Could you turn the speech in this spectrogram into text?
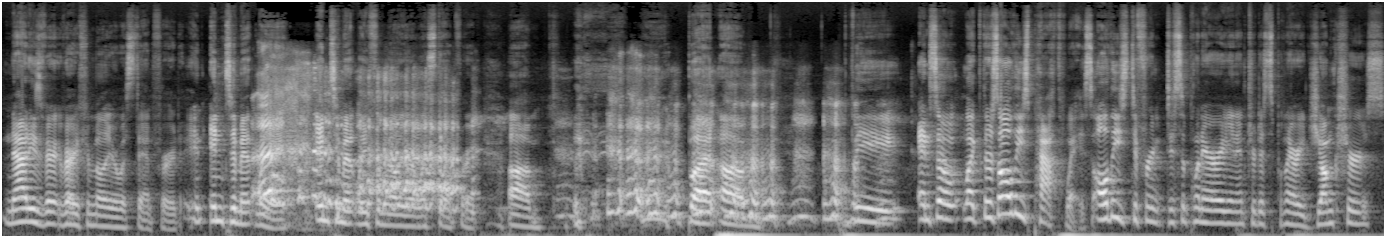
Natty's very very familiar with Stanford, in- intimately intimately familiar with Stanford. Um, but um, the and so like there's all these pathways, all these different disciplinary and interdisciplinary junctures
